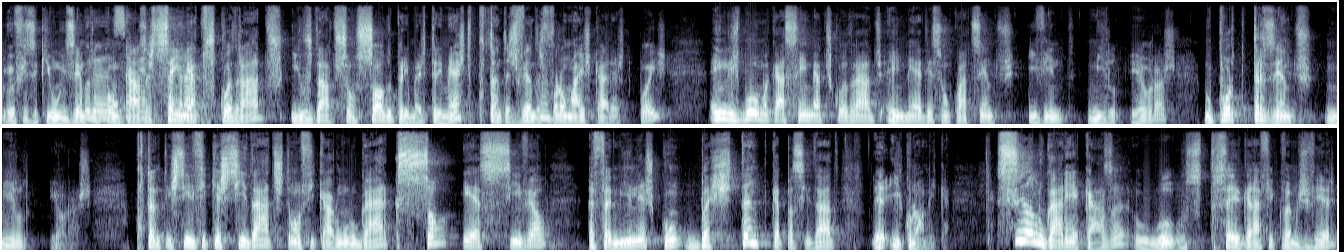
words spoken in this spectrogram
Eu fiz aqui um exemplo Por com casas de 100 metros quadrados e os dados são só do primeiro trimestre, portanto as vendas uhum. foram mais caras depois. Em Lisboa, uma casa de 100 metros quadrados, em média, são 420 mil euros. No Porto, 300 mil euros. Portanto, isto significa que as cidades estão a ficar um lugar que só é acessível a famílias com bastante capacidade eh, económica. Se alugarem a casa, o, o, terceiro gráfico que vamos ver,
